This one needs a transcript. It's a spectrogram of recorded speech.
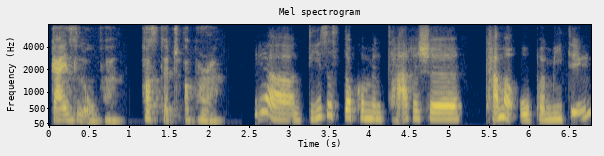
Geiseloper, Hostage Opera. Ja, und dieses dokumentarische Kammeroper-Meeting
